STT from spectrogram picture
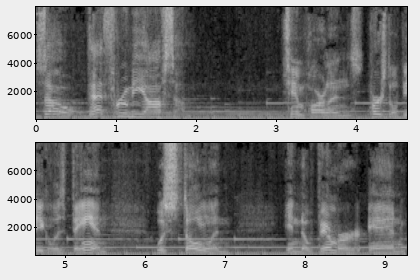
So that threw me off some. Tim Parlin's personal vehicle, his van, was stolen in November and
